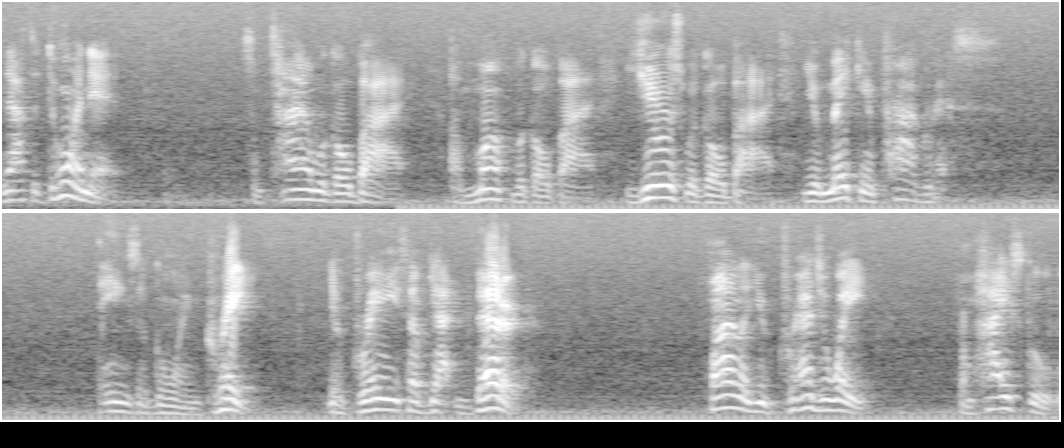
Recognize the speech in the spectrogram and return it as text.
And after doing that, some time will go by, a month will go by, years will go by. You're making progress. Things are going great. Your grades have gotten better. Finally, you graduate from high school,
